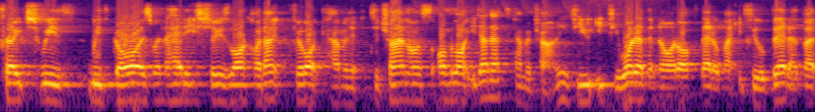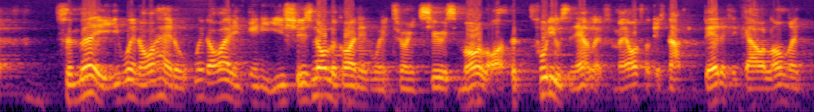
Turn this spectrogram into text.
preach with with guys when they had issues like I don't feel like coming to train. I'm like you don't have to come to training if you if you want to have the night off that'll make you feel better. But for me, when I had when I had any issues, not look I never went through anything serious in my life, but footy was an outlet for me. I thought there's nothing better to go along and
